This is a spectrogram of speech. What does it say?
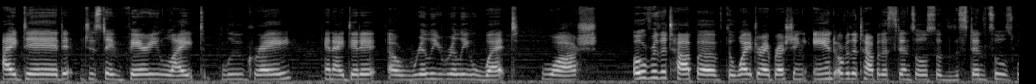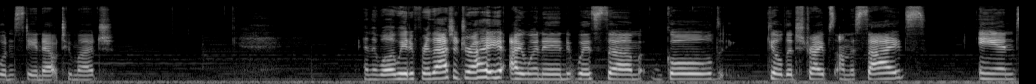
I did just a very light blue-gray and I did it a really, really wet wash over the top of the white dry brushing and over the top of the stencils so the stencils wouldn't stand out too much. And then while I waited for that to dry, I went in with some gold gilded stripes on the sides. And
